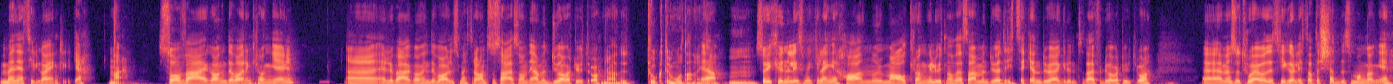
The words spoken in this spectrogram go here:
men jeg tilga egentlig ikke. Nei. Så hver gang det var en krangel, eh, eller hver gang det var liksom et eller annet, så sa jeg sånn, ja, men du har vært utro. Ja, du tok det mot han, Ja. liksom. Mm. Så vi kunne liksom ikke lenger ha en normal krangel uten at jeg sa men du er drittsekken, du er grunnen til deg, for du har vært utro. Eh, men så tror jeg jo det trigga litt at det skjedde så mange ganger.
